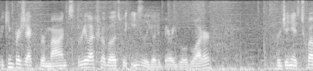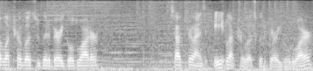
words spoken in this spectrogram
We can project Vermont's 3 electoral votes will easily go to Barry Goldwater. Virginia's 12 electoral votes will go to Barry Goldwater. South Carolina's 8 electoral votes go to Barry Goldwater.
